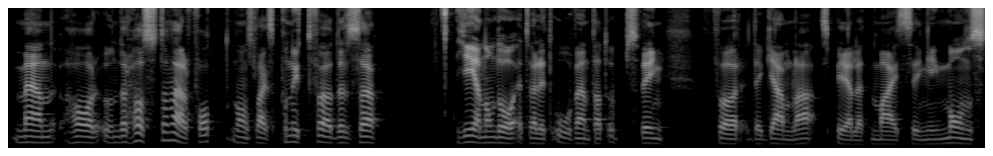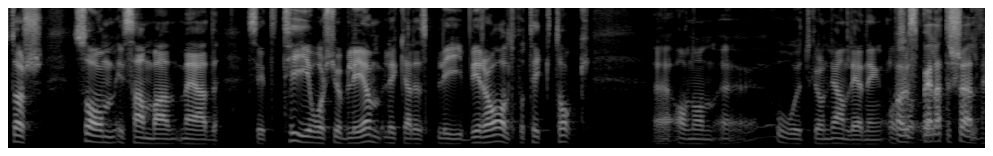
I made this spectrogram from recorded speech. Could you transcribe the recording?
men har under hösten här fått någon slags pånyttfödelse genom då ett väldigt oväntat uppsving för det gamla spelet My Singing Monsters som i samband med sitt 10-årsjubileum lyckades bli viralt på TikTok eh, av någon eh, outgrundlig anledning. Har du så, spelat det själv?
